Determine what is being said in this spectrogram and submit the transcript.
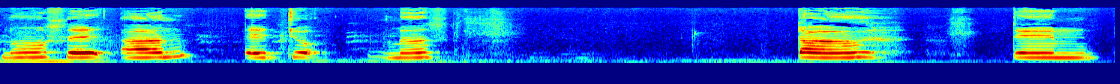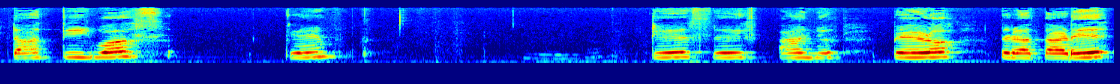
no se han hecho más tentativas que, que seis años, pero trataré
